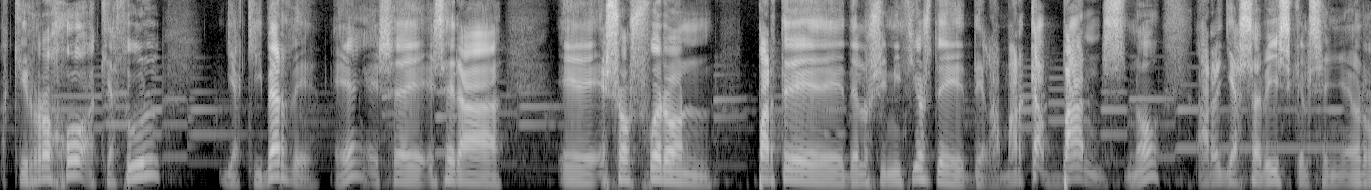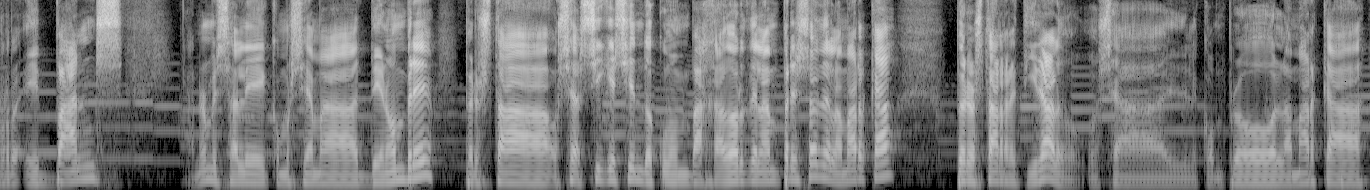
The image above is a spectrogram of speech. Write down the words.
aquí rojo, aquí azul y aquí verde, ¿eh? Ese, ese era eh, esos fueron parte de, de los inicios de, de la marca Vans, ¿no? Ahora ya sabéis que el señor eh, Vans Ahora no me sale cómo se llama de nombre, pero está, o sea, sigue siendo como embajador de la empresa, de la marca, pero está retirado. O sea, le compró la marca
